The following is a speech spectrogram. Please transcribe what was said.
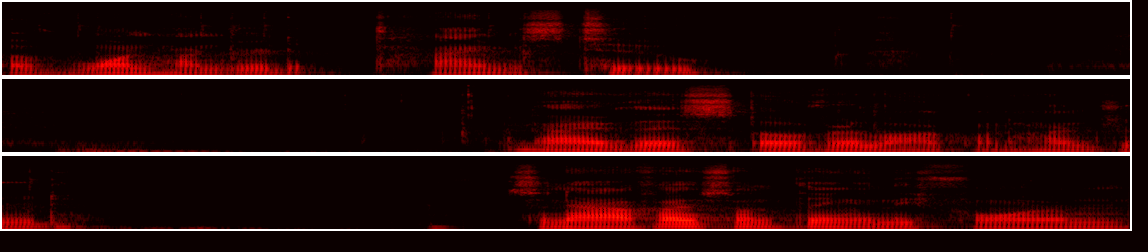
of 100 times 2. And I have this over log 100. So now if I have something in the form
